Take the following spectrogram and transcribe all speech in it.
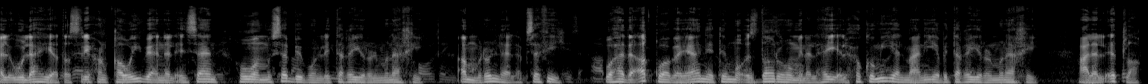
الأولى هي تصريح قوي بأن الإنسان هو مسبب للتغير المناخي أمر لا لبس فيه. وهذا أقوى بيان يتم إصداره من الهيئة الحكومية المعنية بالتغير المناخي على الإطلاق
